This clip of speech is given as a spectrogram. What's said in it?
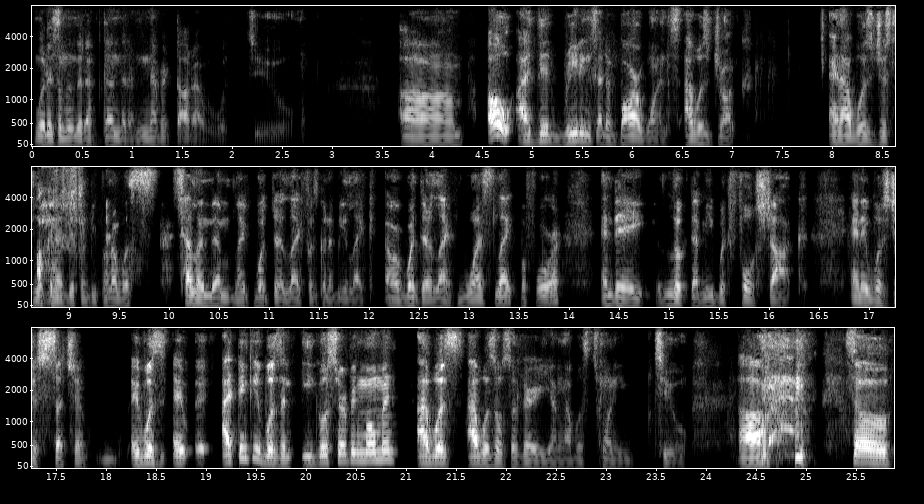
What is something that I've done that I've never thought I would do? Um. Oh, I did readings at a bar once. I was drunk, and I was just looking Oh, at different people, and I was telling them like what their life was going to be like, or what their life was like before, and they looked at me with full shock, and it was just such a. It was. It, it- I think it was an ego serving moment. I was. I was also very young. I was 22. Um. so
